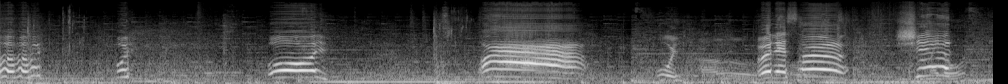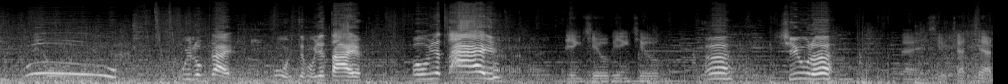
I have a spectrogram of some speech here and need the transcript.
ยโอ้ยโอ้ยว้าโอ้ยเฮ้ยเลเซอร์ชิด อู้อุ้ยหลบได้อู้แต่ผมจะตายโอ้ผมจะตายเพียงชิวเพียงชิวเออชิวเลยได้ชิวชัดจัด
